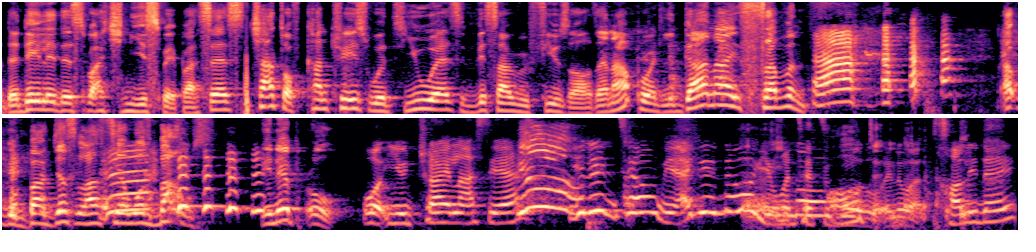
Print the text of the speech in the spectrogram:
the Daily Dispatch newspaper. It says chart of countries with U.S. visa refusals, and apparently Ghana is seventh. I've been back just last year was bounced in April. What you tried last year? Yeah. You didn't tell me. I didn't know Uh, you you wanted to go to what holiday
